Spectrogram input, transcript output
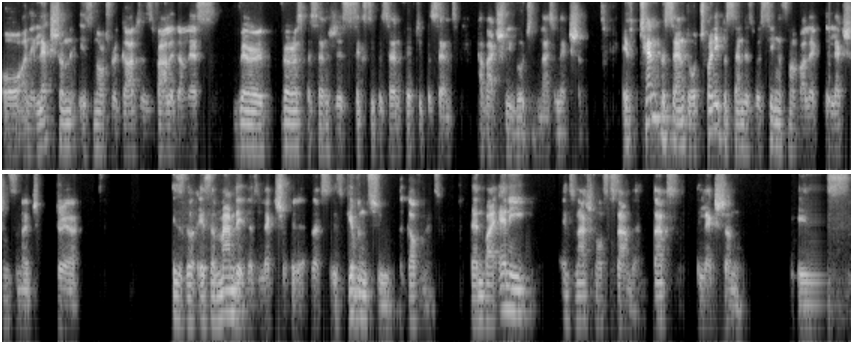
or an election is not regarded as valid unless various percentages, 60%, 50%, have actually voted in that election. If 10% or 20%, as we're seeing in some of our elections in Nigeria, is, the, is a mandate that, election, that is given to the government, then by any international standard, that election is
